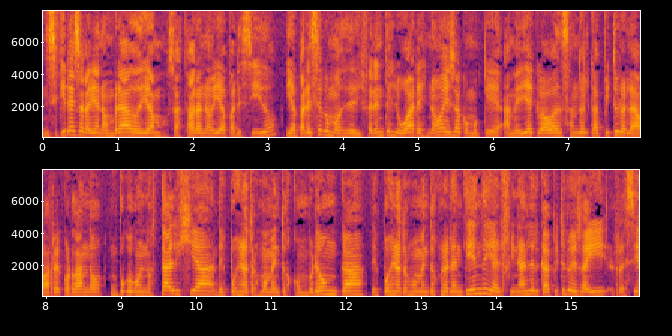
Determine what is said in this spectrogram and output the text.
ni siquiera ella la había nombrado, digamos, hasta ahora no había aparecido, y aparece como desde diferentes lugares, ¿no? Ella como que a medida que va avanzando el capítulo la va recordando un poco con nostalgia, después en otros momentos con bronca, después en otros momentos que no la entiende, y al final del capítulo ella ahí recién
